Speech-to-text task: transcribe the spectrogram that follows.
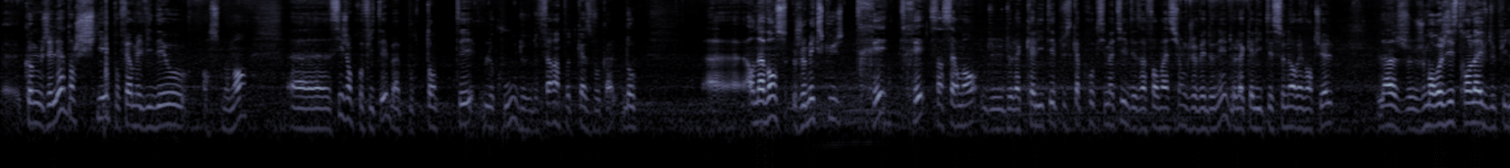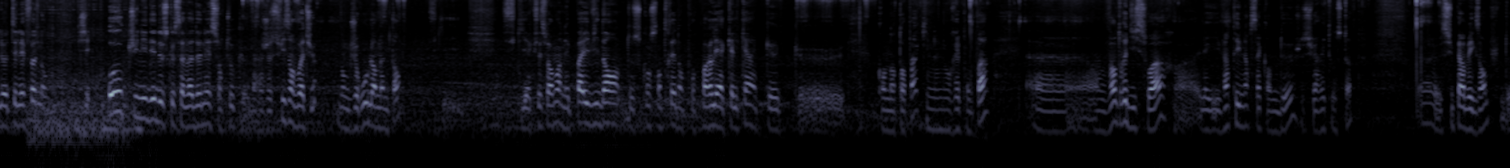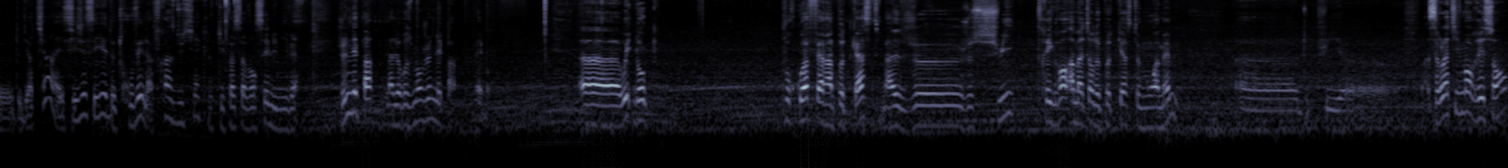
euh, comme j'ai l'air d'en chier pour faire mes vidéos en ce moment, euh, si j'en profitais bah, pour tenter le coup de, faire un podcast vocal. Donc en avance, je m'excuse très très sincèrement de la qualité plus qu'approximative des informations que je vais donner, de la qualité sonore éventuelle. Là, je, m'enregistre en live depuis le téléphone, donc j'ai aucune idée de ce que ça va donner, surtout que ben, je suis en voiture, donc je roule en même temps, ce qui, accessoirement n'est pas évident de se concentrer donc, pour parler à quelqu'un qu'on n'entend pas, qui ne nous répond pas. Euh, vendredi soir, euh, il est 21h52, je suis arrêté au stop. Euh, superbe exemple de, dire tiens, et si j'essayais de trouver la phrase du siècle qui fasse avancer l'univers? Je ne l'ai pas, malheureusement, je ne l'ai pas. Mais bon. oui, donc pourquoi faire un podcast? Bah, je, suis très grand amateur de podcast moi-même. depuis. Bah, c'est relativement récent.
